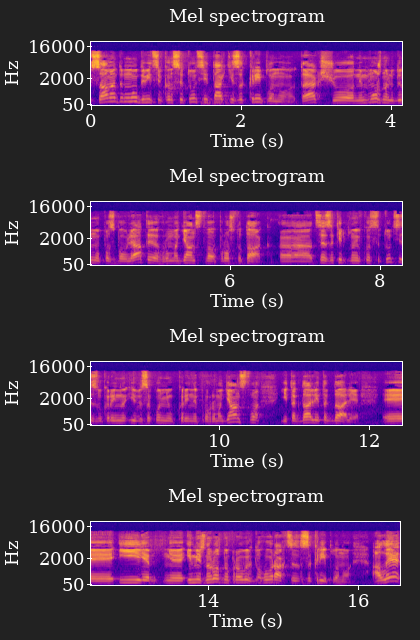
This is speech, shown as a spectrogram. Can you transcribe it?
Саме тому дивіться в конституції так і закріплено, так що не можна людину позбавляти громадянства просто так. Е, Це закріплено і в конституції з України і в законі України про громадянство, і так далі. І так далі. Е, І, е, і в міжнародно-правових договорах це закріплено. Але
